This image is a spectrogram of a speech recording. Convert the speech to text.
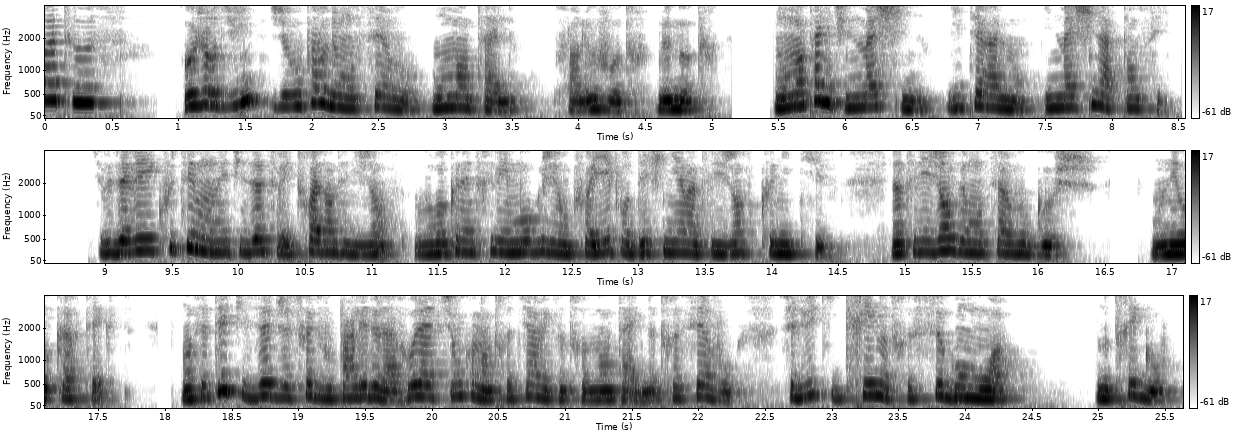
à tous Aujourd'hui, je vous parle de mon cerveau, mon mental, enfin le vôtre, le nôtre. Mon mental est une machine, littéralement, une machine à penser. Si vous avez écouté mon épisode sur les trois intelligences, vous reconnaîtrez les mots que j'ai employés pour définir l'intelligence cognitive, l'intelligence de mon cerveau gauche, mon néocortex. Dans cet épisode, je souhaite vous parler de la relation qu'on entretient avec notre mental, notre cerveau, celui qui crée notre second moi, notre ego,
